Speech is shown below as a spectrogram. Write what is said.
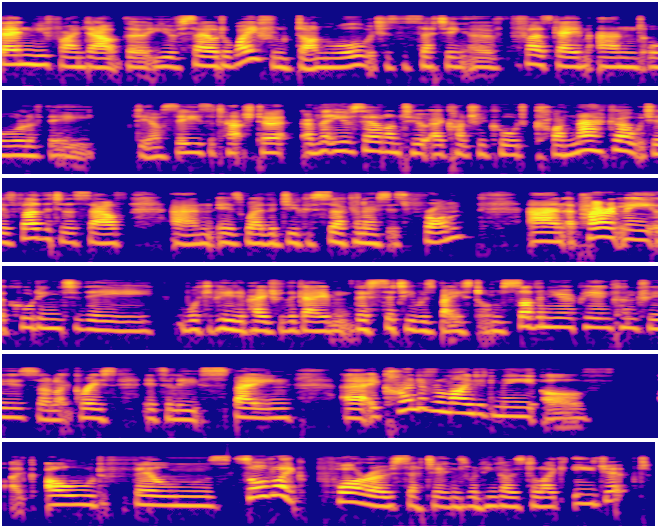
Then you find out that you've sailed away from Dunwall, which is the setting of the first game and all of the DLCs attached to it, and then you've sailed onto a country called Karnaca, which is further to the south and is where the Duke of Serkonos is from. And apparently, according to the Wikipedia page for the game, this city was based on southern European countries, so like Greece, Italy, Spain. Uh, it kind of reminded me of like old films, sort of like Poirot settings when he goes to like Egypt.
